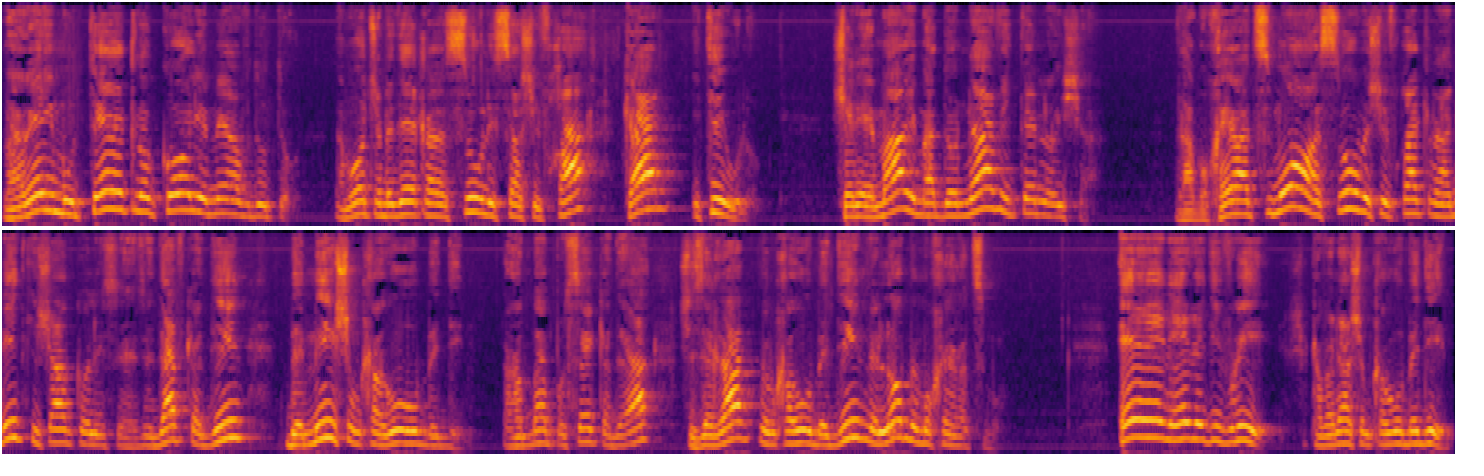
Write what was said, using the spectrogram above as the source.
והרי היא מותרת לו כל ימי עבדותו. למרות שבדרך כלל אסור לישא שפחה, כאן התירו לו. שנאמר אם אדוניו ייתן לו אישה. והמוכר עצמו אסור בשפחה כנענית כי שאר כל ישראל. זה דווקא דין במי שמכרו בדין. הרמב"ם פוסק הדעה שזה רק במכרו בדין ולא במוכר עצמו. אין עבד עברי, שכוונה שמכרו בדין,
